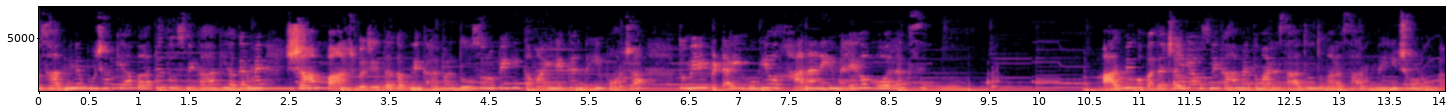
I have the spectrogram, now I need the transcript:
उस आदमी ने पूछा, क्या बात है? तो उसने कहा कि अगर मैं शाम पाँच बजे तक अपने घर पर दो सौ रुपए की कमाई लेकर नहीं पहुँचा तो मेरी पिटाई होगी और खाना नहीं मिलेगा वो अलग से। आदमी को पता चल गया, उसने कहा, मैं तुम्हारे साथ हूँ, तुम्हारा साथ नहीं छोड़ूँगा।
